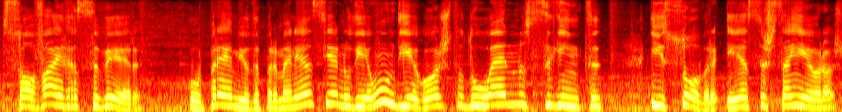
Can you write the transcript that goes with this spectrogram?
Só vai receber o prémio de permanência no dia 1 de agosto do ano seguinte e sobre esses 100 euros.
